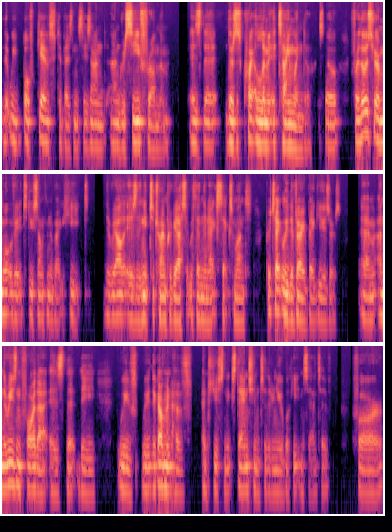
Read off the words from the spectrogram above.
that we both give to businesses and and receive from them is that there's quite a limited time window. So for those who are motivated to do something about heat, the reality is they need to try and progress it within the next six months, particularly the very big users. Um, and the reason for that is that the we've we, the government have introduced an extension to the renewable heat incentive for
